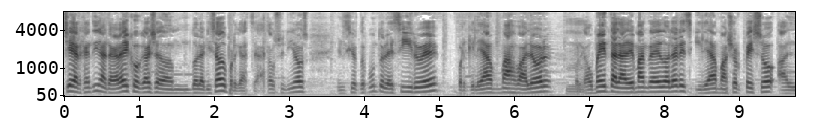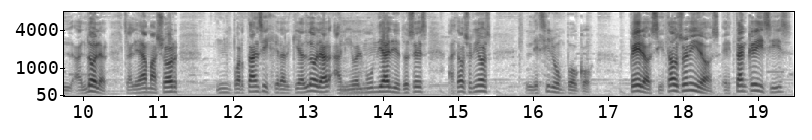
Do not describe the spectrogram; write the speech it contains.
che, Argentina, te agradezco que haya mm, dolarizado, porque a a Estados Unidos en cierto punto le sirve, porque le da más valor, porque aumenta la demanda de dólares y le da mayor peso al, al dólar. O sea, le da mayor importancia y jerarquía al dólar a nivel mundial y entonces a Estados Unidos le sirve un poco. Pero si Estados Unidos está en crisis,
